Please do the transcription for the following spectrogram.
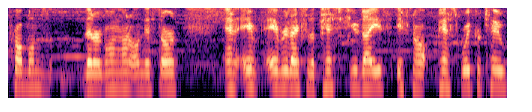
problems that are going on on this earth. And every day for the past few days, if not past week or two,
